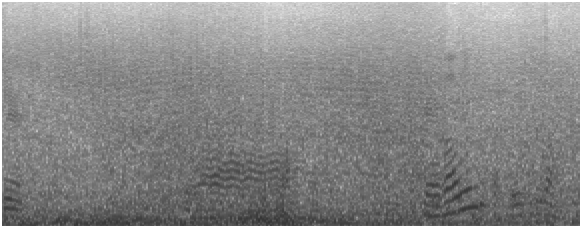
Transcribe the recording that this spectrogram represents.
네. 와, 대박입니다, 경치가.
